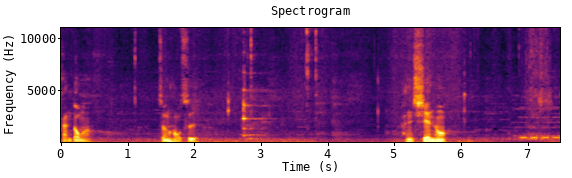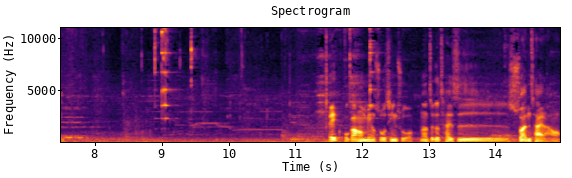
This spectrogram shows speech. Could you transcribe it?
感动啊，真好吃，很鲜哦。哎，我刚好没有说清楚哦。那这个菜是酸菜了哦。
